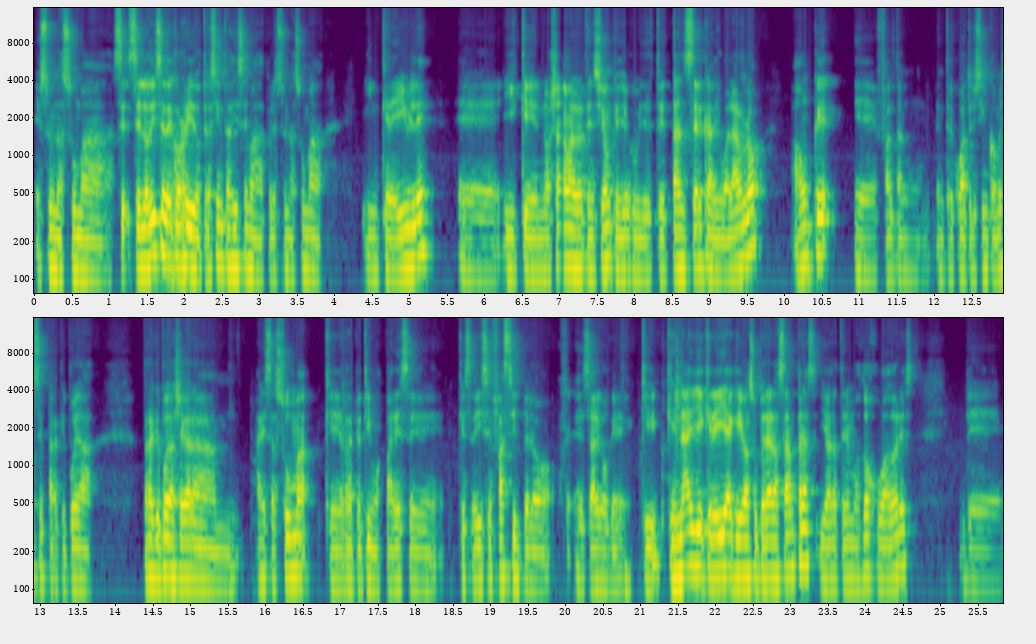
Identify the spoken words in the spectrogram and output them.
es una suma, se, lo dice de corrido, 310 semanas, pero es una suma increíble eh, y que nos llama la atención que Djokovic esté tan cerca de igualarlo, aunque eh, faltan entre 4 y 5 meses para que pueda, para que pueda llegar a, esa suma que, repetimos, parece que se dice fácil, pero es algo que, nadie creía que iba a superar a Sampras y ahora tenemos dos jugadores de,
